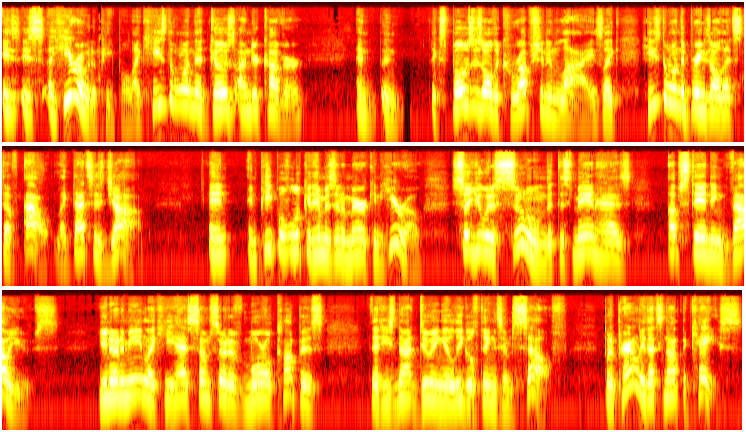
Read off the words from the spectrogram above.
is is a hero to people. Like he's the one that goes undercover and, and exposes all the corruption and lies. Like he's the one that brings all that stuff out. Like that's his job. And and people look at him as an American hero. So you would assume that this man has upstanding values. You know what I mean? Like he has some sort of moral compass that he's not doing illegal things himself. But apparently that's not the case.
